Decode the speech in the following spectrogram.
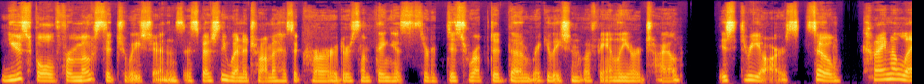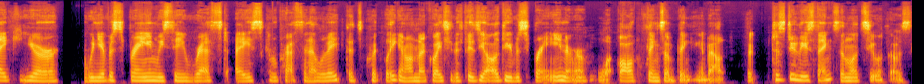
useful for most situations, especially when a trauma has occurred or something has sort of disrupted the regulation of a family or a child, is three R's. So kind of like your when you have a sprain, we say rest, ice, compress, and elevate. That's quickly. And I'm not going through the physiology of a sprain or what, all the things I'm thinking about, but just do these things and let's see what goes.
